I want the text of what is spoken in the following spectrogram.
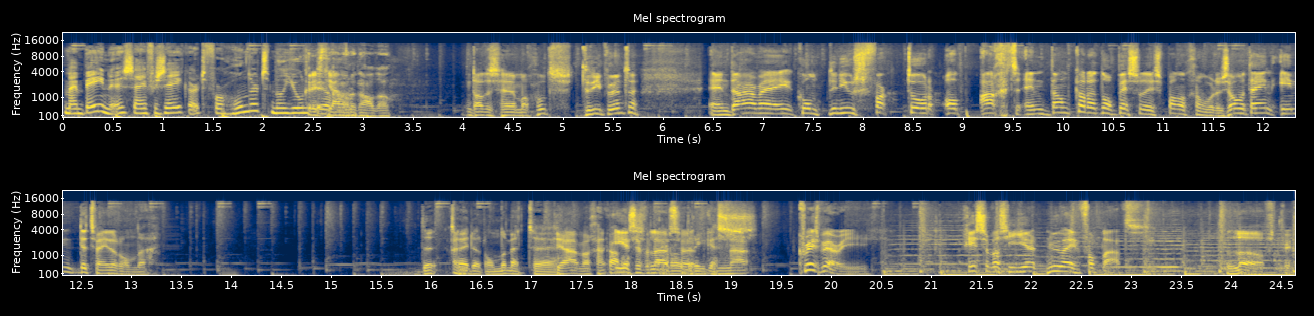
Mijn benen zijn verzekerd voor 100 miljoen Cristiano euro. Ronaldo. Dat is helemaal goed. Drie punten. En daarmee komt de nieuwsfactor op 8. En dan kan het nog best wel eens spannend gaan worden. Zometeen in de tweede ronde. De tweede ronde met uh, Ja, we gaan Carlos eerst even luisteren Rodriguez. naar Chris Berry. Gisteren was hij hier, nu even van plaat. Love Trip.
